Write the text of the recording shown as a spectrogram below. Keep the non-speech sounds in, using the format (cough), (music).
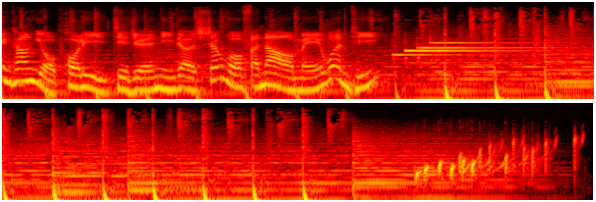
健康有魄力，解决你的生活烦恼没问题。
